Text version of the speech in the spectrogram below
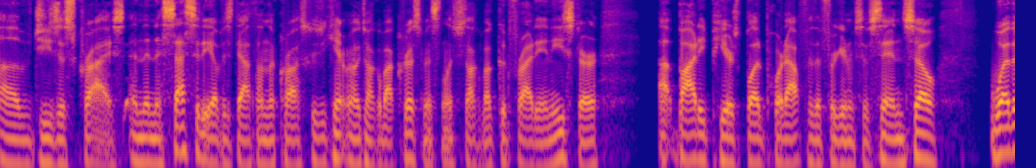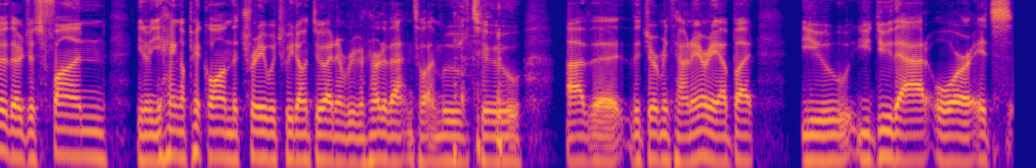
of Jesus Christ and the necessity of his death on the cross, because you can't really talk about Christmas unless you talk about Good Friday and Easter. Uh, body pierced, blood poured out for the forgiveness of sin. So, whether they're just fun, you know, you hang a pickle on the tree, which we don't do. I never even heard of that until I moved to uh, the the Germantown area, but you you do that, or it's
